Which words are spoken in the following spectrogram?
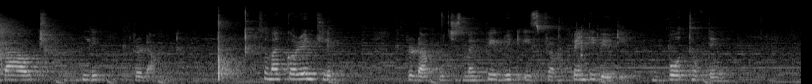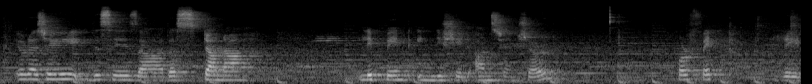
about lip product. So my current lip product which is my favorite is from Fenty Beauty. Both of them. This is uh, the Stunna lip paint in the shade uncensored perfect red.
